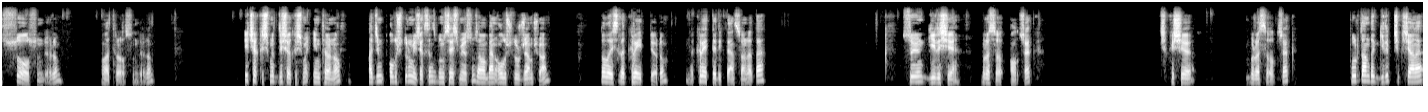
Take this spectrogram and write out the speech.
su olsun diyorum. Water olsun diyorum. İç akış mı, dış akış mı? Internal. Hacim oluşturmayacaksınız. Bunu seçmiyorsunuz ama ben oluşturacağım şu an. Dolayısıyla create diyorum. Create dedikten sonra da suyun girişi burası olacak çıkışı burası olacak. Buradan da girip çıkacağına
